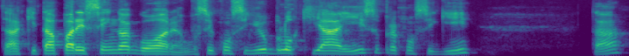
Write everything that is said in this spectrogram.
tá? Que tá aparecendo agora. Você conseguiu bloquear isso para conseguir, tá?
